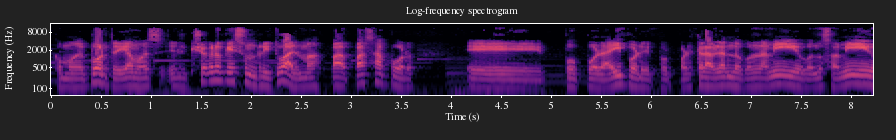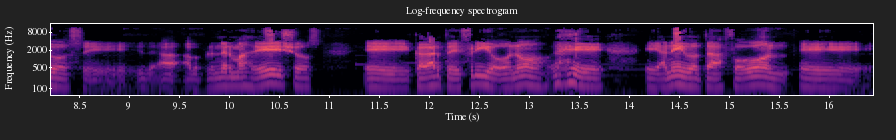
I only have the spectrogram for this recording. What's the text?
como deporte, digamos. El- yo creo que es un ritual más, pa- pasa por, eh, por, por ahí, por, por, estar hablando con un amigo, con dos amigos, eh, aprender más de ellos, eh, cagarte de frío o no, eh, anécdotas, fogón, eh,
